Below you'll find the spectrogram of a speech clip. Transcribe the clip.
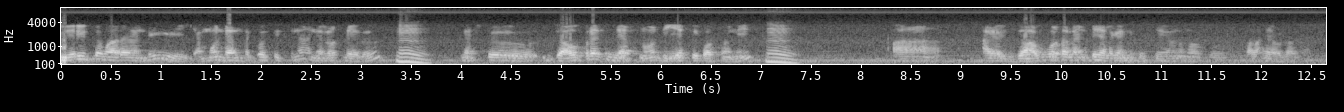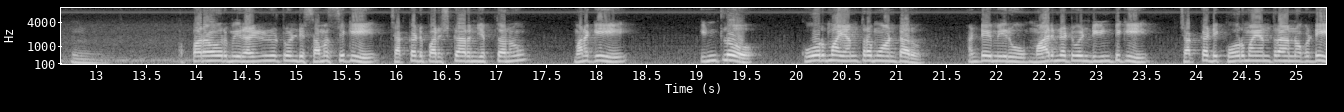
వేరే ఇంట్లో మారానండి. అమౌంట్ ఎంత కోసి ఇచ్చినా నిలవట్లేదు. నెక్స్ట్ జాబ్ ప్రయత్నం చేస్తున్నాం డిఎస్సి కోసం అని జాబ్ కొట్టాలంటే ఎలాగండి కొంచెం ఏమైనా మాకు సలహా ఇవ్వగలరా. అప్పారావు మీరు అడిగినటువంటి సమస్యకి చక్కటి పరిష్కారం చెప్తాను. మనకి ఇంట్లో కూర్మ యంత్రము అంటారు. అంటే మీరు మారినటువంటి ఇంటికి చక్కటి కూర్మ యంత్రాన్ని ఒకటి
